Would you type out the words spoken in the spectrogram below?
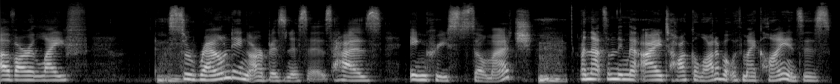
of our life Mm-hmm. surrounding our businesses has increased so much mm-hmm. and that's something that i talk a lot about with my clients is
